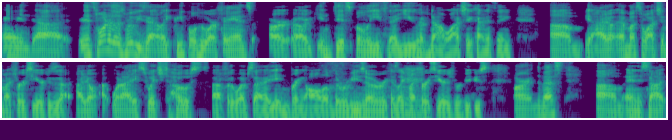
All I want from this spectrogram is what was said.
and uh, it's one of those movies that like people who are fans are, are in disbelief that you have not watched it, kind of thing. Um, yeah, I don't. I must have watched it my first year because I, I don't. When I switched host uh, for the website, I didn't bring all of the reviews over because like my Mhm. first year's reviews aren't the best. Um, and it's not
